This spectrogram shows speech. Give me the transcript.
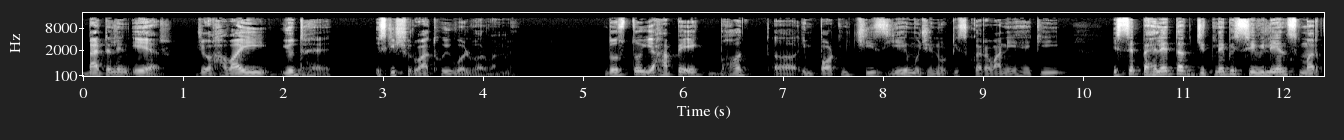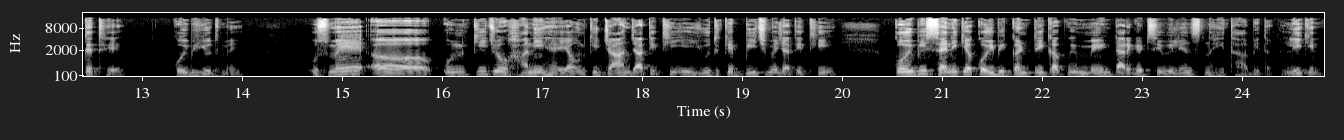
बैटल इन एयर जो हवाई युद्ध है, इसकी शुरुआत हुई वर्ल्ड वॉर वन में। दोस्तों यहाँ पे एक बहुत इंपॉर्टेंट चीज़ ये मुझे नोटिस करवानी है कि इससे पहले तक जितने भी सिविलियंस मरते थे कोई भी युद्ध में उसमें आ, उनकी जो हानि है या उनकी जान जाती थी ये युद्ध के बीच में जाती थी कोई भी सैनिक या कोई भी कंट्री का कोई मेन टारगेट सिविलियंस नहीं था अभी तक। लेकिन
